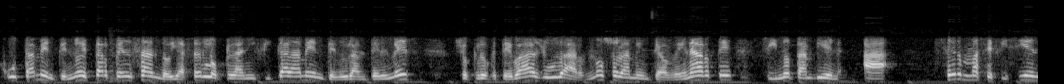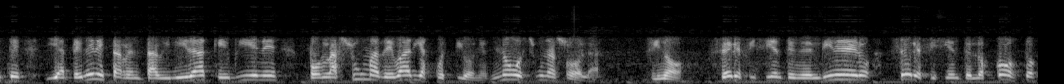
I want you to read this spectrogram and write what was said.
justamente no estar pensando y hacerlo planificadamente durante el mes, yo creo que te va a ayudar no solamente a ordenarte, sino también a ser más eficiente y a tener esta rentabilidad que viene por la suma de varias cuestiones, no es una sola, sino ser eficiente en el dinero, ser eficiente en los costos,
